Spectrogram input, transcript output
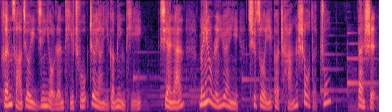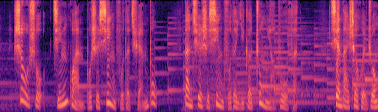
很早就已经有人提出这样一个命题。显然，没有人愿意去做一个长寿的猪。但是，寿数尽管不是幸福的全部，但却是幸福的一个重要部分。现代社会中，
